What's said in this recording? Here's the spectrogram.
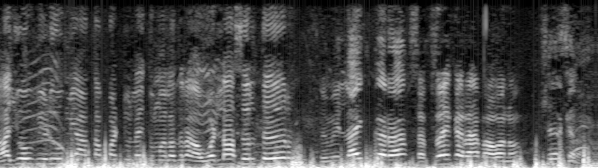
हा जो व्हिडिओ मी आता पाठवलाय तुम्हाला जर आवडला असेल तर तुम्ही लाईक करा. सबस्क्राईब करा भावानो. शेअर करा.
